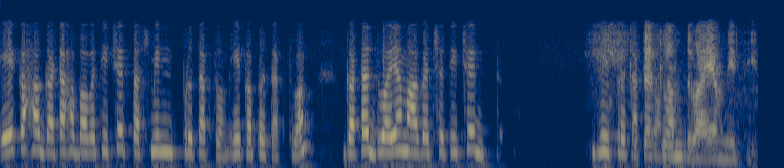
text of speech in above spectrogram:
एकः घटः भवति चेत् तस्मिन् पृथक्त्वम् एकपृथक्त्वं घटद्वयम् आगच्छति चेत् द्विपृथक्त्वं द्वयम् इति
